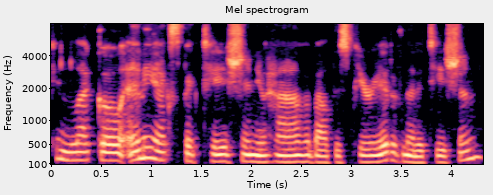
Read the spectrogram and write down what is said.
Can let go any expectation you have about this period of meditation.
